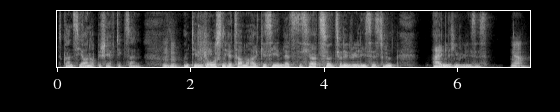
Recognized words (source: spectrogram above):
das ganze Jahr noch beschäftigt sein. Mhm. Und den großen Hit haben wir halt gesehen letztes Jahr zu, zu den Releases, zu den eigentlichen Releases. Ja.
